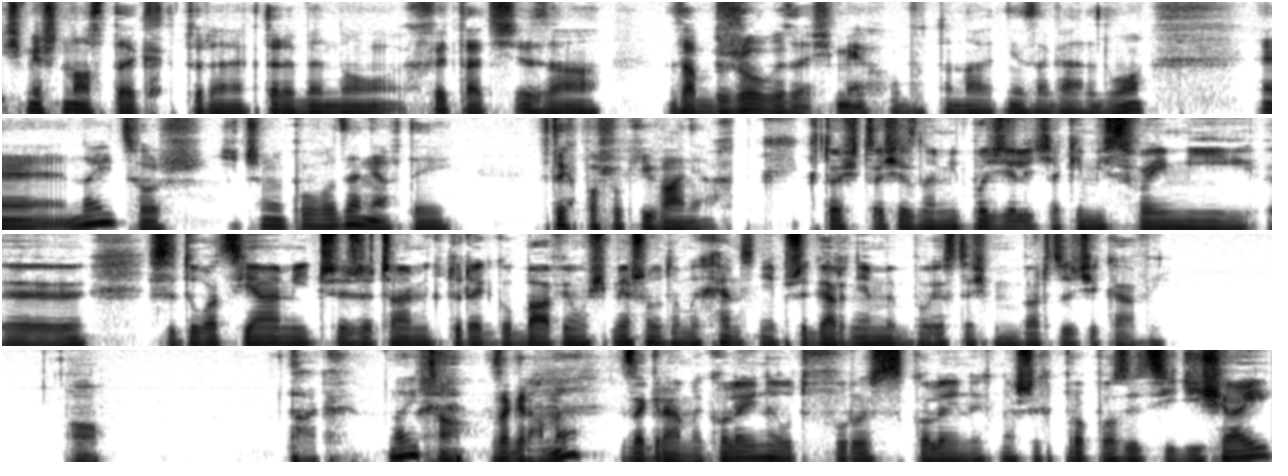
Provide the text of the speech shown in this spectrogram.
śmiesznostek, które, które będą chwytać za, za brzuch ze śmiechu, bo to nawet nie za gardło. E, No i cóż, życzymy powodzenia w, tej, w tych poszukiwaniach. ktoś chce się z nami podzielić jakimiś swoimi y, sytuacjami czy rzeczami, które go bawią, śmieszą, to my chętnie przygarniemy, bo jesteśmy bardzo ciekawi. O, Tak. No i co? Zagramy? zagramy. Kolejny utwór z kolejnych naszych propozycji dzisiaj.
